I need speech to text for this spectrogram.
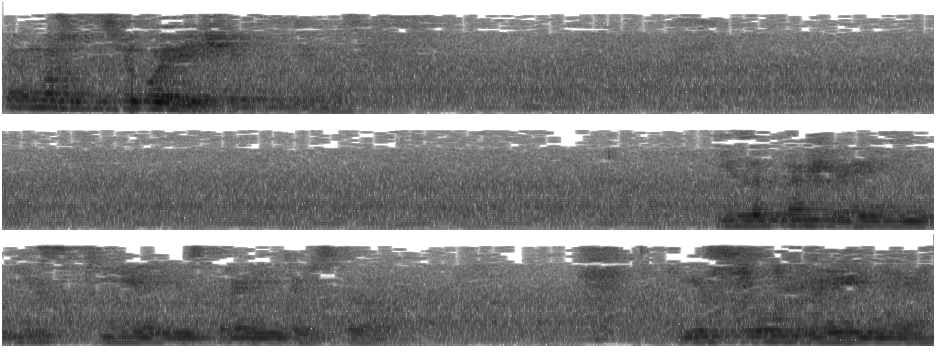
Он может из любой вещи это сделать. Из отношений, из кельи, строительства, из служения,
